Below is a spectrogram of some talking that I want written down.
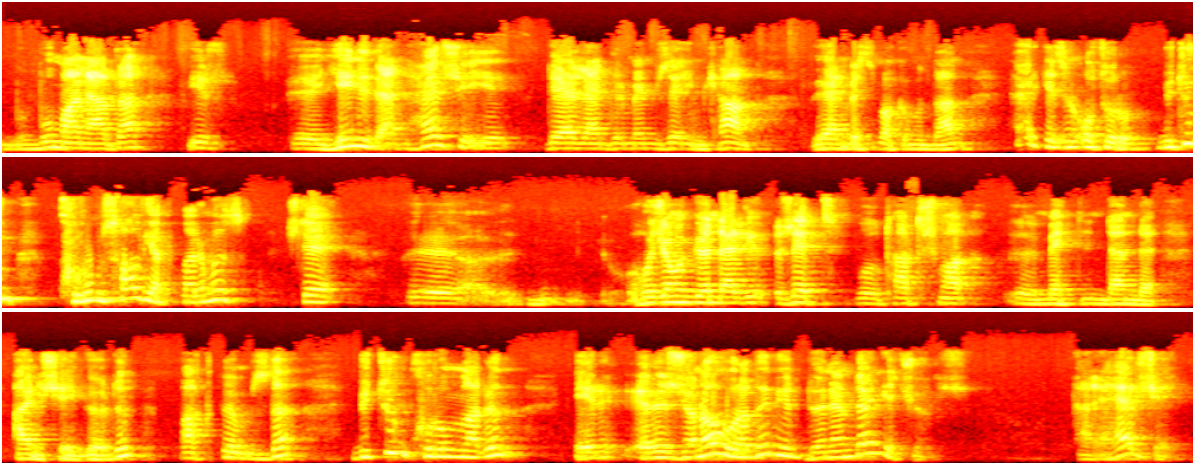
Bu, bu manada bir e, yeniden her şeyi değerlendirmemize imkan vermesi bakımından herkesin oturup bütün kurumsal yapılarımız işte e, hocamın gönderdiği özet bu tartışma e, metninden de aynı şeyi gördüm. Baktığımızda bütün kurumların er, erozyona uğradığı bir dönemden geçiyoruz. Yani her şey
